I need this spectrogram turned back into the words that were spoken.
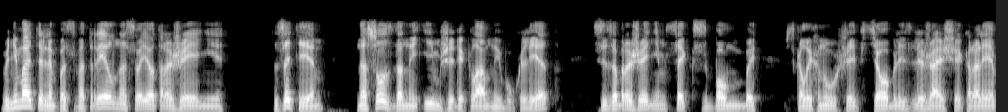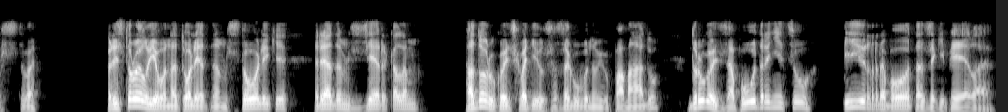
внимательно посмотрел на свое отражение, затем на созданный им же рекламный буклет — с изображением секс-бомбы, всколыхнувшей все близлежащее королевство, пристроил его на туалетном столике рядом с зеркалом Одной рукой схватился за губную помаду, другой — за пудреницу, и работа закипела.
